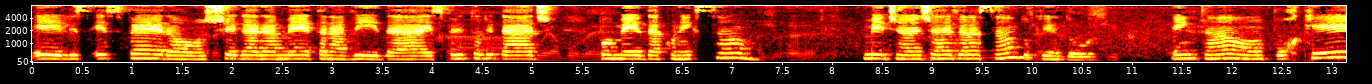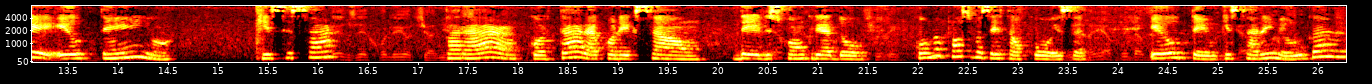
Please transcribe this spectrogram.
eles esperam chegar à meta na vida, a espiritualidade, por meio da conexão, mediante a revelação do Criador. Então, porque eu tenho que cessar, parar, cortar a conexão deles com o Criador. Como eu posso fazer tal coisa? Eu tenho que estar em meu lugar.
